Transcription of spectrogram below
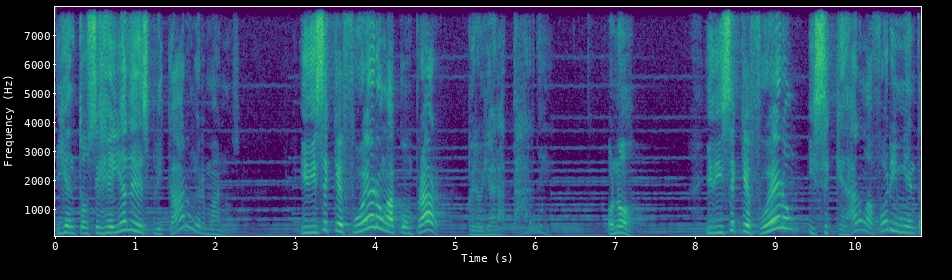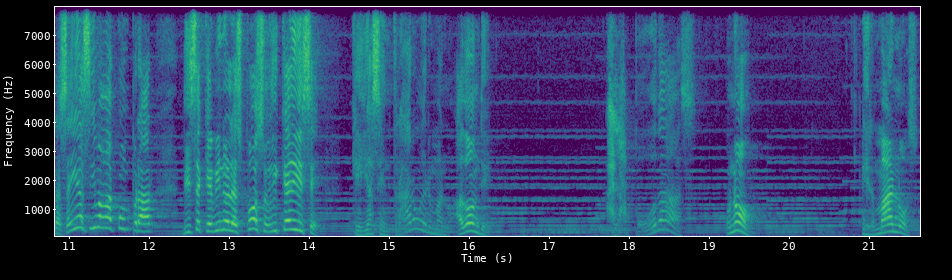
Y entonces ellas les explicaron, hermanos. Y dice que fueron a comprar, pero ya era tarde. ¿O no? Y dice que fueron y se quedaron afuera. Y mientras ellas iban a comprar, dice que vino el esposo. ¿Y qué dice? Que ellas entraron, hermano. ¿A dónde? A las bodas. ¿O no? Hermanos,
